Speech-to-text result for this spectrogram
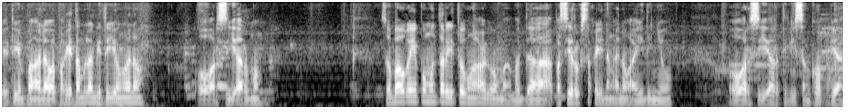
Ito yung pangalawa. Pakita mo lang dito yung ano, ORCR mo. So bago kayo pumunta rito mga kaguma, magda pasirox na kayo ng anong ID nyo ORCR, tig isang kopya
